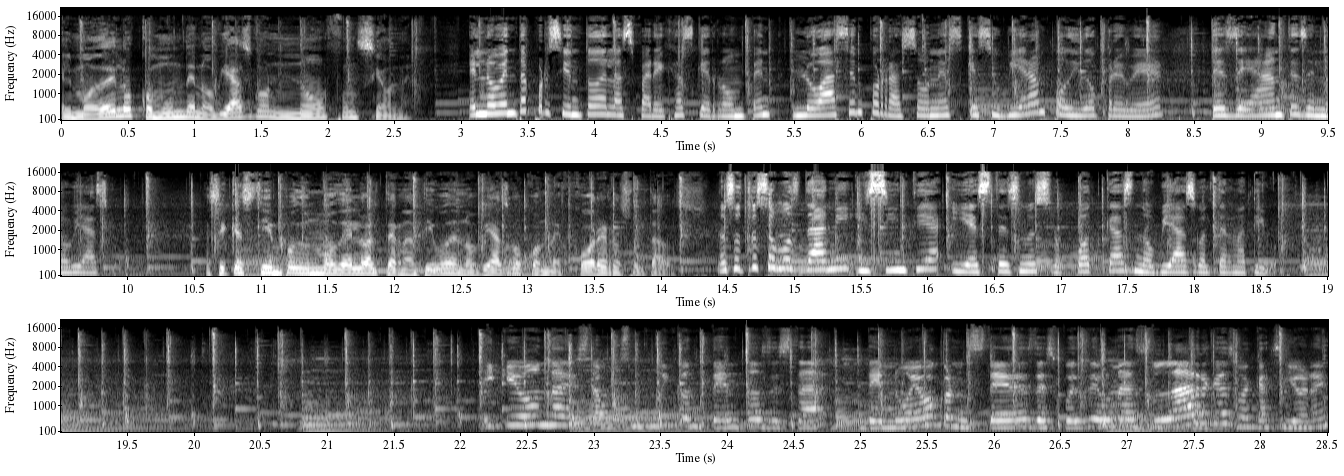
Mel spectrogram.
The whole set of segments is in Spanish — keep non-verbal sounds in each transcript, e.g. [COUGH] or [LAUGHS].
El modelo común de noviazgo no funciona. El 90% de las parejas que rompen lo hacen por razones que se hubieran podido prever desde antes del noviazgo. Así que es tiempo de un modelo alternativo de noviazgo con mejores resultados. Nosotros somos Dani y Cintia y este es nuestro podcast Noviazgo Alternativo. ¿Y qué onda? Estamos muy contentos de estar de nuevo con ustedes después de unas largas vacaciones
